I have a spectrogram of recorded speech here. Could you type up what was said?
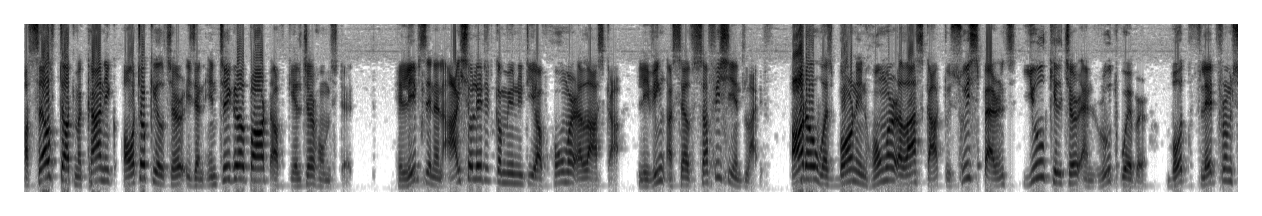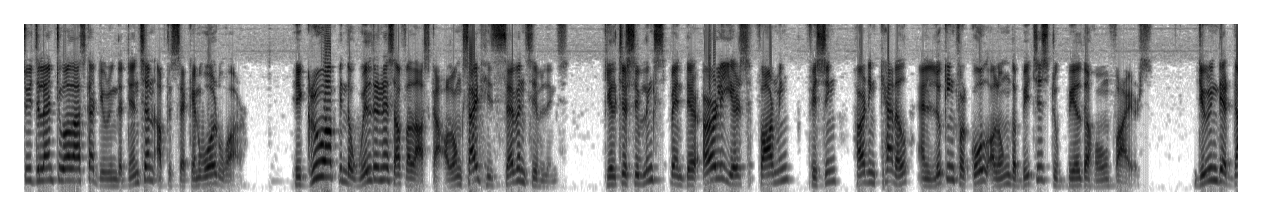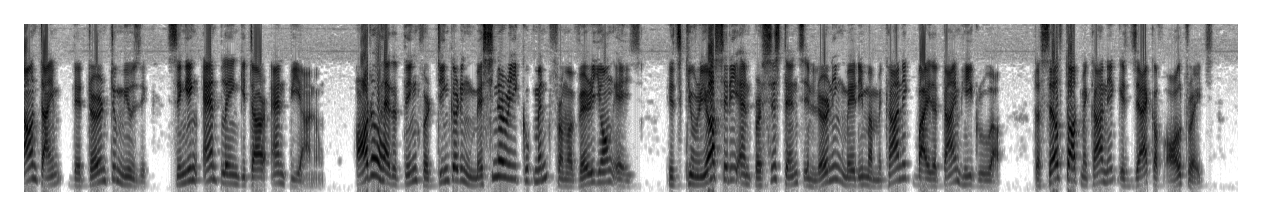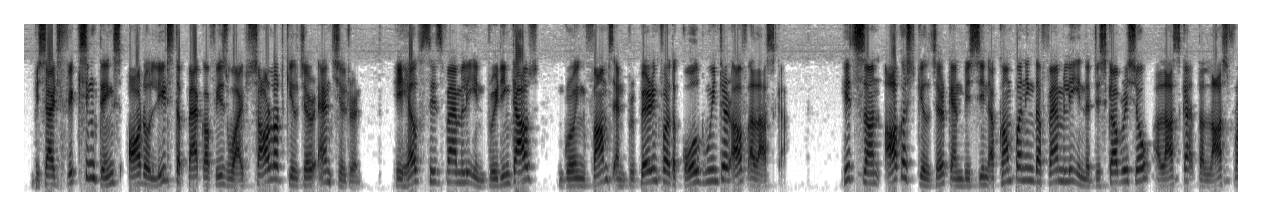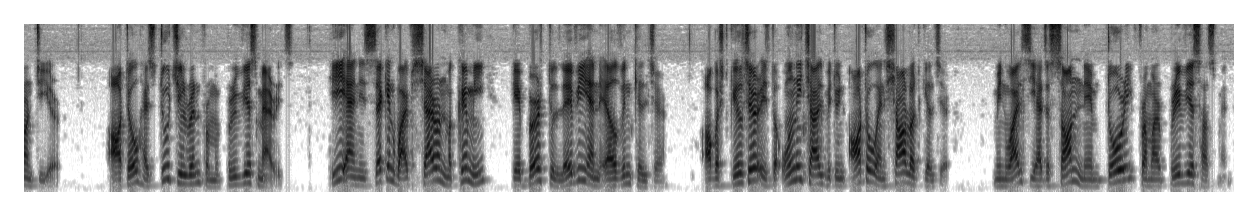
A self-taught mechanic Otto Kilcher is an integral part of Kilcher Homestead. He lives in an isolated community of Homer, Alaska, living a self-sufficient life. Otto was born in Homer, Alaska to Swiss parents Yule Kilcher and Ruth Weber. Both fled from Switzerland to Alaska during the tension of the Second World War. He grew up in the wilderness of Alaska alongside his seven siblings. Kilcher siblings spent their early years farming, fishing, herding cattle, and looking for coal along the beaches to build the home fires. During their downtime, they turned to music, singing and playing guitar and piano. Otto had a thing for tinkering machinery equipment from a very young age. His curiosity and persistence in learning made him a mechanic by the time he grew up. The self-taught mechanic is jack of all trades. Besides fixing things, Otto leads the pack of his wife Charlotte Kilcher and children. He helps his family in breeding cows, growing farms and preparing for the cold winter of Alaska. His son August Kilcher can be seen accompanying the family in the Discovery show Alaska The Last Frontier. Otto has two children from a previous marriage. He and his second wife Sharon Mckemie gave birth to Levi and Eivin Kilcher. August Kilcher is the only child between Otto and Charlotte Kilcher. Meanwhile, she has a son named Torrey from her previous husband.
